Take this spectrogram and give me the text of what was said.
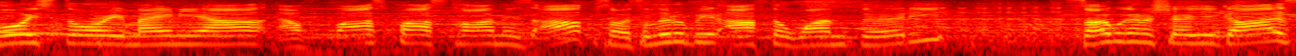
Toy Story Mania. Our fast pass time is up, so it's a little bit after 1.30. So we're going to show you guys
